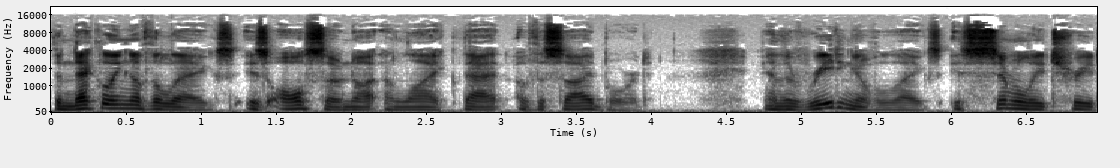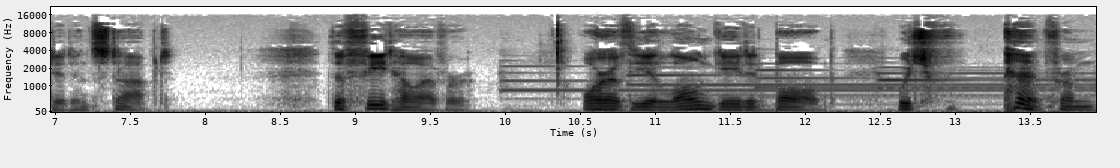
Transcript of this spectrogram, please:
The neckling of the legs is also not unlike that of the sideboard, and the reeding of the legs is similarly treated and stopped. The feet, however, are of the elongated bulb, which from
